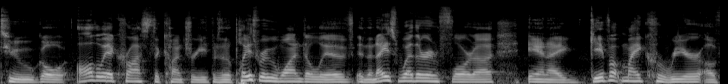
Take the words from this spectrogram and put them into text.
to go all the way across the country to the place where we wanted to live in the nice weather in Florida. And I gave up my career of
